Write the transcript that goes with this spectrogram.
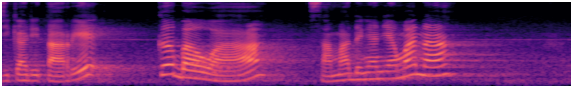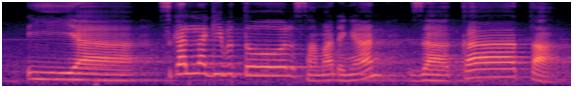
jika ditarik ke bawah sama dengan yang mana? Iya, sekali lagi betul sama dengan zakata.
